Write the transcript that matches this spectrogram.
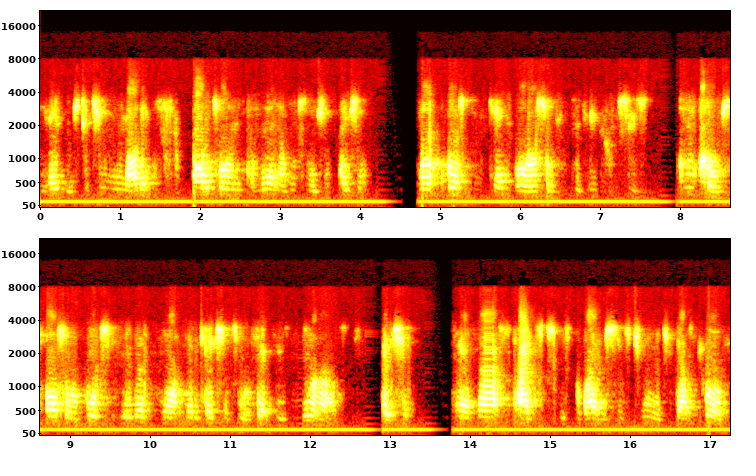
behaviors, continuing audit, auditory command hallucination. Patient will request can also increases glucose. Also reports he doesn't want medication to affect his neurons. Patient has not cited his provider since June of 2012. He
